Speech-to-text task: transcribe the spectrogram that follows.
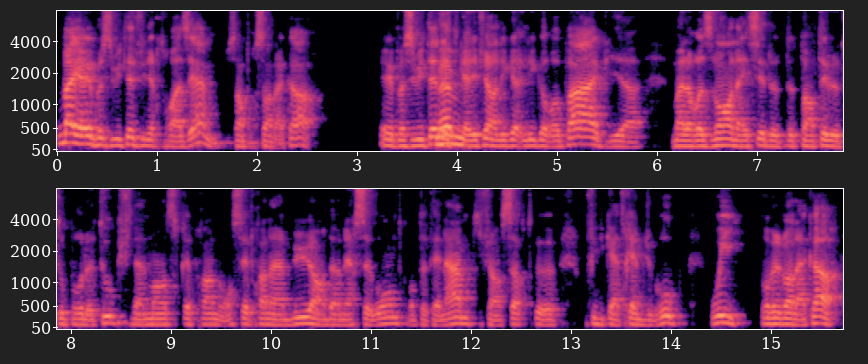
Ben, Il y avait possibilité de finir troisième, 100% d'accord. Il y avait possibilité de se qualifier en Ligue, Europa. Et puis, euh, malheureusement, on a essayé de, tenter le tout pour le tout. Puis finalement, on se, fait prendre, on se fait prendre un but en dernière seconde contre Tottenham qui fait en sorte qu'on finit quatrième du groupe. Oui, complètement d'accord.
